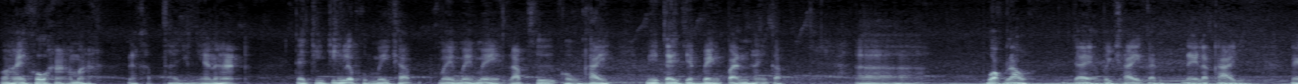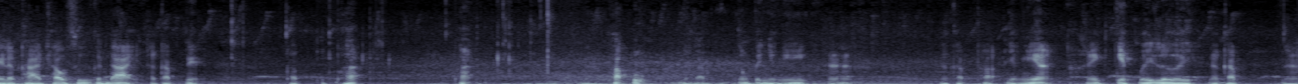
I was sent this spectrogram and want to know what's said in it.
ก็ให้เขาหามานะครับ ถ้าอย่างเงี้ยนะฮะ แต่จริง ๆ แล้วผมไม่ชับไม่ไม่ไม่รับซื้อของใคร มีแต่จะแบ่งปันให้กับพวกเราได้เอาไปใช้กันในราคาในราคาเช่าซื้อกันได้นะครับเนี่ยครับพระพระพระกลุนะครับต้องเป็นอย่างนี้นะฮะนะครับพระอย่างเงี้ยให้เก็บไว้เลยนะครับนะ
